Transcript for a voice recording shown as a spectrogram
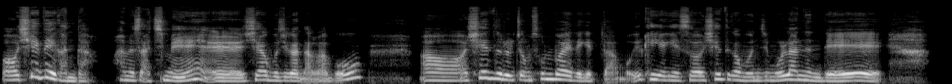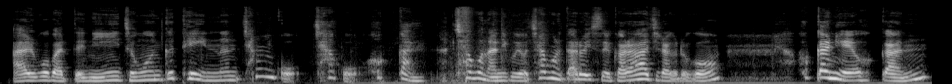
어, 쉐드에 간다 하면서 아침에 에, 시아버지가 나가고, 어, 쉐드를 좀 손봐야 되겠다. 뭐 이렇게 얘기해서 쉐드가 뭔지 몰랐는데, 알고 봤더니 정원 끝에 있는 창고, 차고, 헛간. 차고는 아니고요. 차고는 따로 있어요. 가라지라 그러고. 헛간이에요, 헛간.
